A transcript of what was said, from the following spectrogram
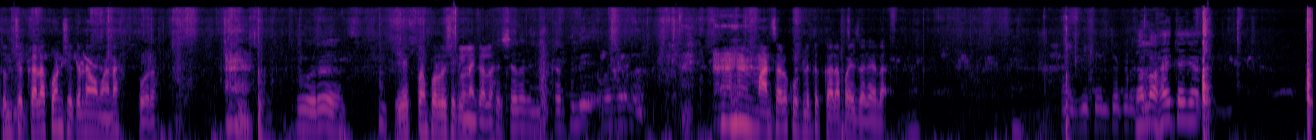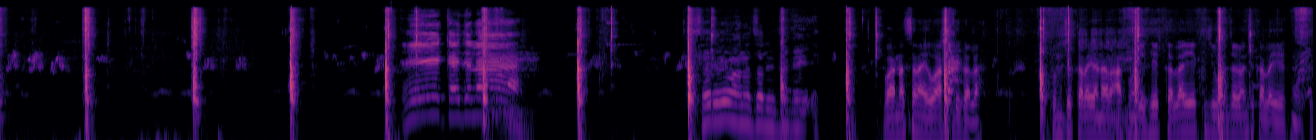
तुमची कला कोण शिकलं नाही मामा? ना पोरं. बरं एक पण पोरं शिकलं नाही कला. माणसाला कुठली तर कला पाहिजे जगायला. कला आहे त्याच्यात. ए काय झाला? सर्व वाहनं चालू होते ते वाहनाचं नाही हो असली कला. तुमची कला येणार. आतमध्ये हे कला एक जीवन जगण्याची कला आहे एक मोठी.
